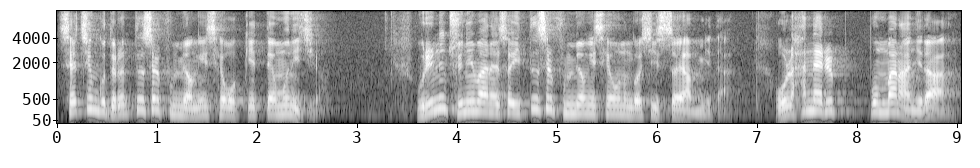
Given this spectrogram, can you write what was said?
세 친구들은 뜻을 분명히 세웠기 때문이지요. 우리는 주님 안에서 이 뜻을 분명히 세우는 것이 있어야 합니다. 올 한 해를 뿐만 아니라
